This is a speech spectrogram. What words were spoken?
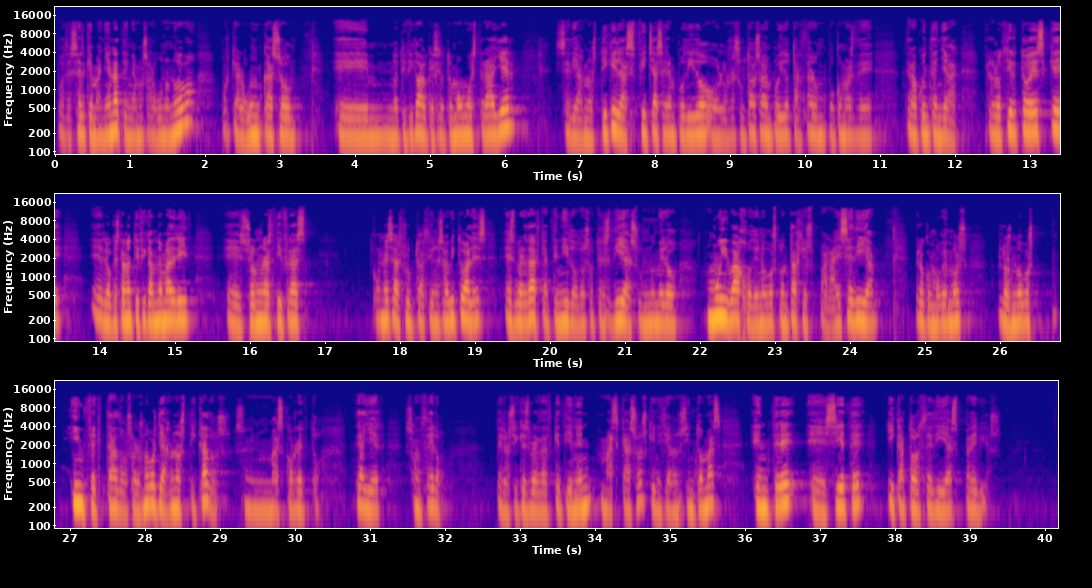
Puede ser que mañana tengamos alguno nuevo, porque algún caso eh, notificado al que se tomó muestra ayer se diagnostique y las fichas se hayan podido o los resultados hayan podido tarzar un poco más de, la cuenta en llegar. Pero lo cierto es que eh, lo que está notificando Madrid eh, son unas cifras con esas fluctuaciones habituales. Es verdad que ha tenido dos o tres días un número muy bajo de nuevos contagios para ese día, pero como vemos, los nuevos infectados o los nuevos diagnosticados, es más correcto, de ayer son cero pero sí que es verdad que tienen más casos que iniciaron síntomas entre 7 eh, y 14 días previos,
